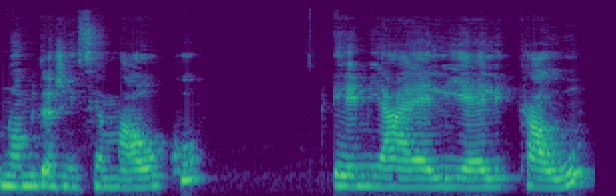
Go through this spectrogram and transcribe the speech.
O nome da agência é Malco, M-A-L-L-K-U.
